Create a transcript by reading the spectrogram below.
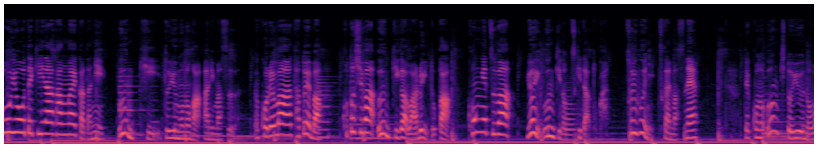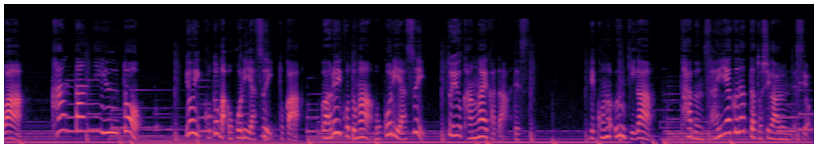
東洋的な考え方に運気というものがあります これは例えば今年は運気が悪いとか今月は良い運気の月だとかそういうふうに使いますね。でこの運気というのは簡単に言うと良いことが起こりやすいとか悪いことが起こりやすいという考え方です。でこの運気が多分最悪だった年があるんですよ。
